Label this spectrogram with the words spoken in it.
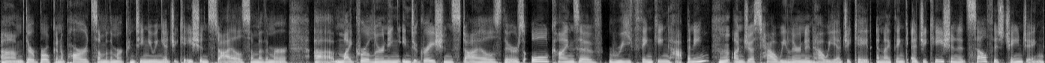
Um, they're broken apart. Some of them are continuing education styles. Some of them are uh, micro learning integration styles. There's all kinds of rethinking happening mm-hmm. on just how we learn and how we educate. And I think education itself is changing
